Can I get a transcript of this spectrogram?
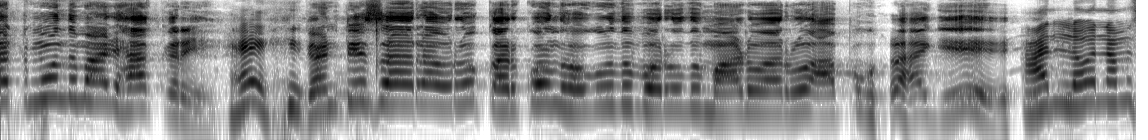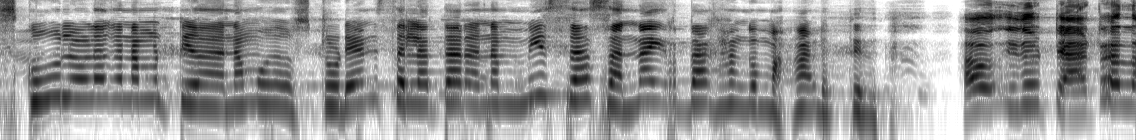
ಇದನ್ನಟ್ ಮುಂದೆ ಮಾಡಿ ಹಾಕ್ರಿ. ಗಂಟಿ ಸರ್ ಅವರು ಕರ್ಕೊಂಡು ಹೋಗೋದು ಬರುದು ಮಾಡುವಾರು ಆಪುಗಳಾಗಿ. ಅಲ್ಲೋ ನಮ್ಮ ಸ್ಕೂಲ್ ಒಳಗ ನಮ್ಮ ಟ- ನಮ್ಮ ಸ್ಟೂಡೆಂಟ್ಸ್ ತರ ನಮ್ಮ ಮಿಸ್ ಸಣ್ಣಗಿರ್ದಾಗ ಹಂಗ ಮಾಡ್ತಿದ್ರು. ಹೌದು ಇದು ಟ್ಯಾಟಲ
